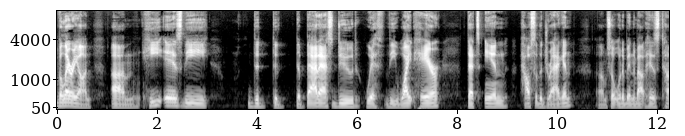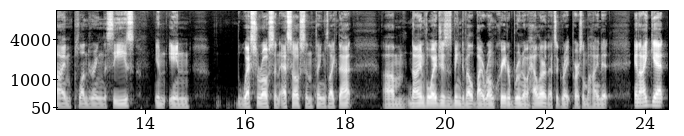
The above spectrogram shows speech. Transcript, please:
Velaryon. Um, he is the, the, the, the badass dude with the white hair that's in House of the Dragon. Um, so it would have been about his time plundering the seas in in Westeros and Essos and things like that. Um, Nine Voyages is being developed by Rome creator Bruno Heller. That's a great person behind it. And I get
